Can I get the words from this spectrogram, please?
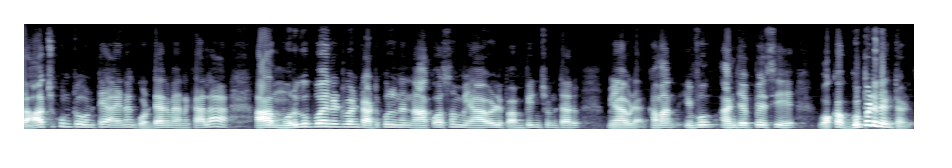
దాచుకుంటూ ఉంటే ఆయన గొడ్డారు వెనకాల ఆ మురుగుపోయినటువంటి అటుకులను నా కోసం మీ ఆవిడ పంపించుంటారు. మీ ఆవిడ కమాన్ ఇవ్వు అని చెప్పేసి ఒక గుప్పిడి తింటాడు.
